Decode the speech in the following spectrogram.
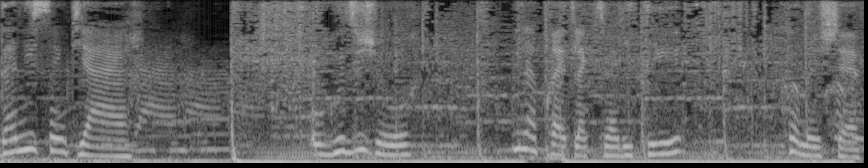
Danny Saint-Pierre. Au goût du jour, il apprête l'actualité comme un chef.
